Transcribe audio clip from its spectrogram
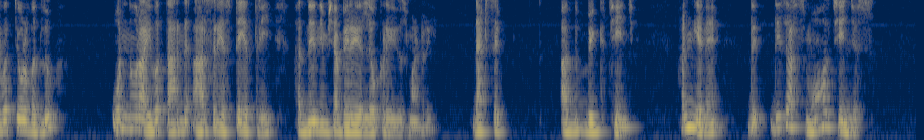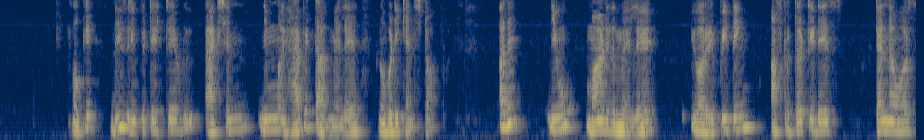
ಐವತ್ತೇಳು ಬದಲು ಒಂದೂರ ಐವತ್ತಾರನೇ ಆರು ಸರಿ ಅಷ್ಟೇ ಎತ್ತಿರಿ ಹದಿನೈದು ನಿಮಿಷ ಬೇರೆ ಎಲ್ಲೋ ಕಡೆ ಯೂಸ್ ಮಾಡಿರಿ. ದ್ಯಾಟ್ಸ್ ಇಟ್ ಅದು ಬಿಗ್ ಚೇಂಜ್ ಹಾಗೇನೆ these are small changes okay these repetitive action ನಿಮ್ಮ ಹ್ಯಾಬಿಟ್ ಆದಮೇಲೆ ನೋ ಬಡಿ ಕ್ಯಾನ್ ಸ್ಟಾಪ್ ಅದೇ, ನೀವು ಮಾಡಿದ ಮೇಲೆ you are repeating after thirty days ten hours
